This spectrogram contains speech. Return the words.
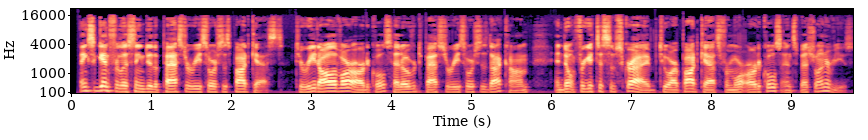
Thanks again for listening to the Pastor Resources Podcast. To read all of our articles, head over to pastorresources.com and don't forget to subscribe to our podcast for more articles and special interviews.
